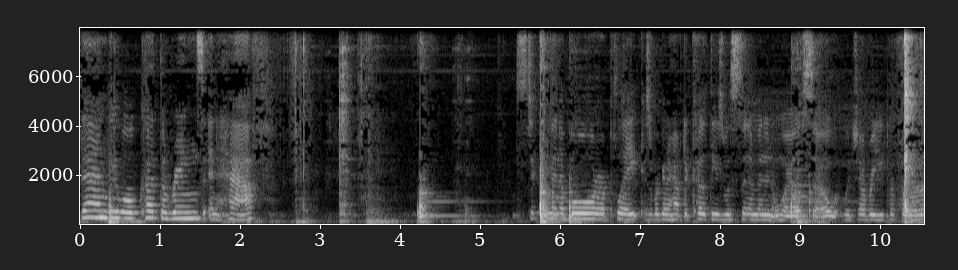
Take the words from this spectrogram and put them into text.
Then we will cut the rings in half. Stick them in a bowl or a plate because we're going to have to coat these with cinnamon and oil, so whichever you prefer.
